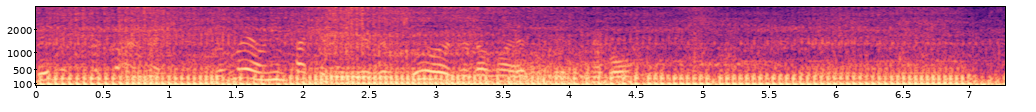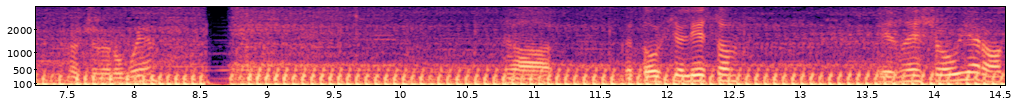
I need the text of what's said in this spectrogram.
Це якийсь прикол. Лісом і знайшов ярок.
